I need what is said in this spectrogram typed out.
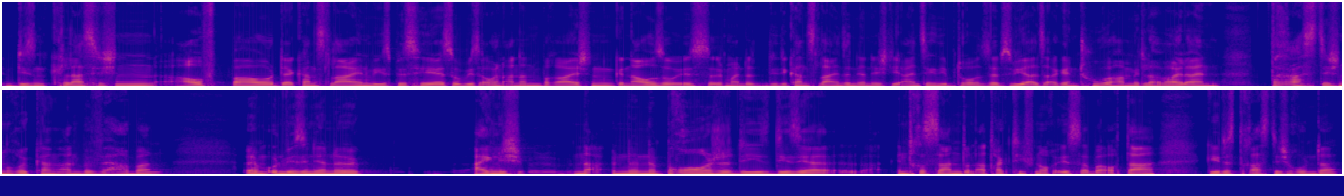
in diesen klassischen Aufbau der Kanzleien, wie es bisher ist, so wie es auch in anderen Bereichen genauso ist. Ich meine, die, die Kanzleien sind ja nicht die einzigen, die betroffen sind. Selbst wir als Agentur haben mittlerweile einen drastischen Rückgang an Bewerbern. Ähm, und wir sind ja eine eigentlich eine, eine, Branche, die, die sehr interessant und attraktiv noch ist, aber auch da geht es drastisch runter.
